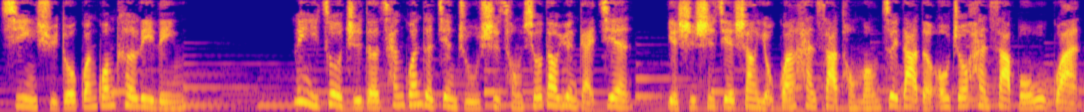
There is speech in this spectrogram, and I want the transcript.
吸引许多观光客莅临。另一座值得参观的建筑是从修道院改建，也是世界上有关汉萨同盟最大的欧洲汉萨博物馆。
